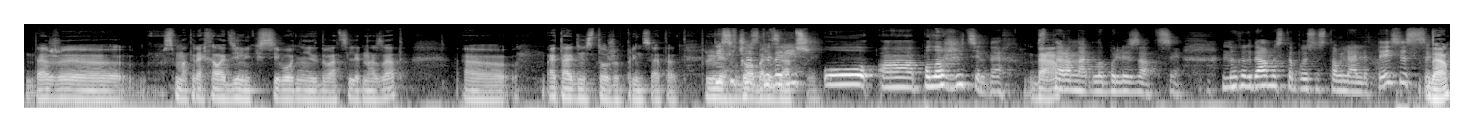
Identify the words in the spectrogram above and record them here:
Даже смотря холодильник сегодня и 20 лет назад, э, это один из тоже принципов, это пример Ты сейчас говоришь о, о положительных да. сторонах глобализации. Но когда мы с тобой составляли тезисы, да.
